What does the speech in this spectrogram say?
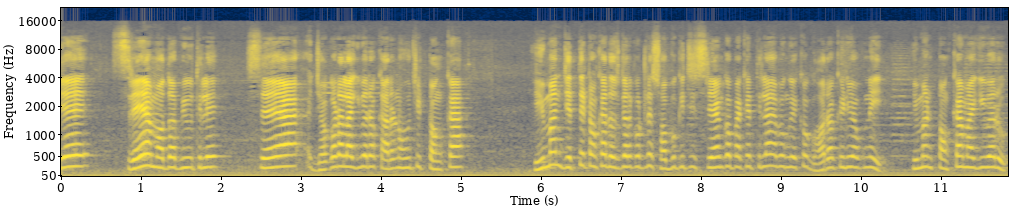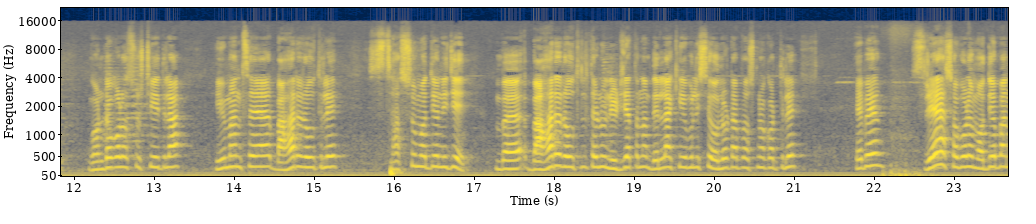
ଯେ ଶ୍ରେୟା ମଦ ପିଉଥିଲେ ଶ୍ରେୟା ଝଗଡ଼ା ଲାଗିବାର କାରଣ ହେଉଛି ଟଙ୍କା ହ୍ୟୁମାନ ଯେତେ ଟଙ୍କା ରୋଜଗାର କରୁଥିଲେ ସବୁକିଛି ଶ୍ରେୟାଙ୍କ ପାଖରେ ଥିଲା ଏବଂ ଏକ ଘର କିଣିବାକୁ ନେଇ ହ୍ୟୁମାନ ଟଙ୍କା ମାଗିବାରୁ ଗଣ୍ଡଗୋଳ ସୃଷ୍ଟି ହୋଇଥିଲା ହ୍ୟୁମାନ ସେ ବାହାରେ ରହୁଥିଲେ ଶାଶୁ ମଧ୍ୟ ନିଜେ ବାହାରେ ରହୁଥିଲେ ତେଣୁ ନିର୍ଯାତନା ଦେଲା କିଏ ବୋଲି ସେ ଓଲଟା ପ୍ରଶ୍ନ କରିଥିଲେ ଏବେ ଶ୍ରେୟା ସବୁବେଳେ ମଦ୍ୟପାନ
